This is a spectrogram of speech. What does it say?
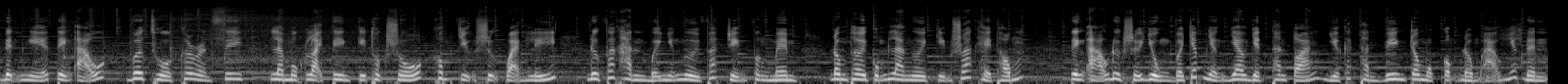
định nghĩa tiền ảo Virtual Currency là một loại tiền kỹ thuật số không chịu sự quản lý, được phát hành bởi những người phát triển phần mềm, đồng thời cũng là người kiểm soát hệ thống. Tiền ảo được sử dụng và chấp nhận giao dịch thanh toán giữa các thành viên trong một cộng đồng ảo nhất định,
